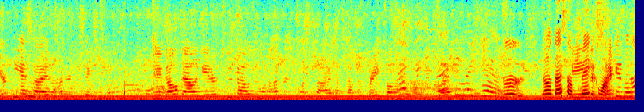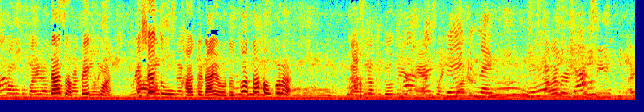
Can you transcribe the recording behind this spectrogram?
your PSI is 160. An adult alligator, 2,125. Flesh. Hers. No, that's a being fake one. second most powerful bite out of That's a approximately fake one. three Có sẽ miles tu and seven crocodile được có tao không có nè. That's enough to go through your hands like butter. However, as you can see, I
